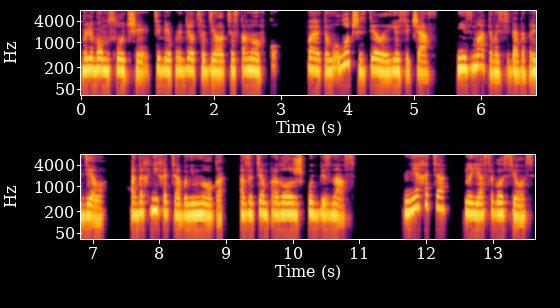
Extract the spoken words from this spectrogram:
«В любом случае, тебе придется делать остановку, поэтому лучше сделай ее сейчас, не изматывай себя до предела. Отдохни хотя бы немного, а затем продолжишь путь без нас». Нехотя, но я согласилась.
